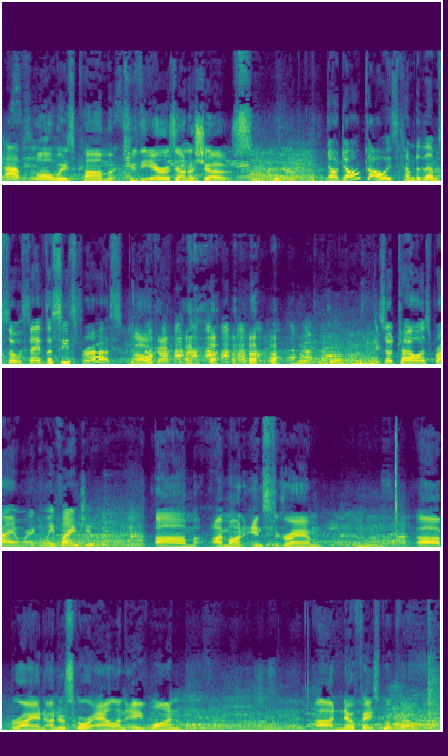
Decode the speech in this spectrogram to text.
Absolutely. Always come to the Arizona shows. No, don't always come to them, so save the seats for us. Oh, okay. So tell us, Brian, where can we find you? Um, I'm on Instagram, uh, Brian underscore Allen eight one. Uh, no Facebook though.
